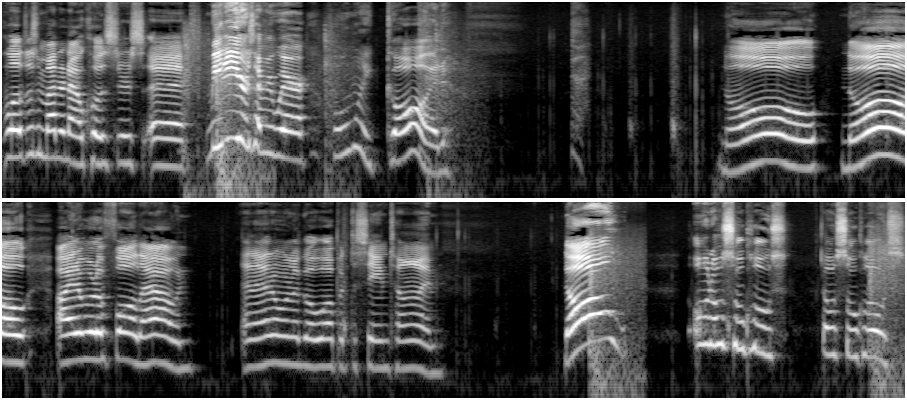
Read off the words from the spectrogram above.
Well, it doesn't matter now because there's uh, meteors everywhere. Oh my god. No. No. I don't want to fall down. And I don't want to go up at the same time. No! Oh, that was so close. That was so close.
